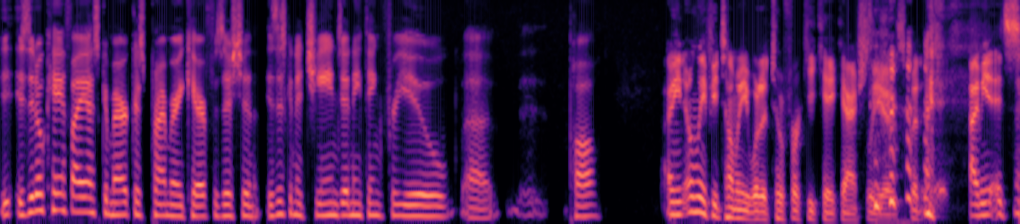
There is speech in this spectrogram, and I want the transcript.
Is it okay if I ask America's primary care physician? Is this going to change anything for you, uh, Paul? I mean, only if you tell me what a tofurkey cake actually is. But I mean, it's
